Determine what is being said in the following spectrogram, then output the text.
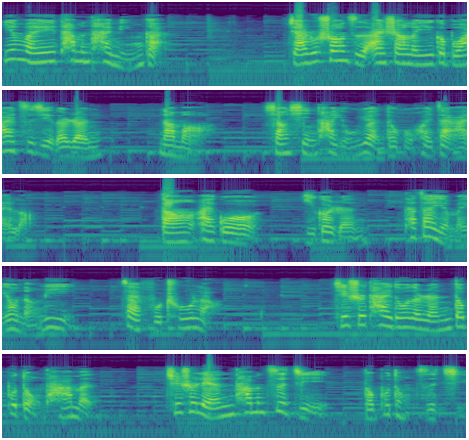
因为他们太敏感。假如双子爱上了一个不爱自己的人，那么相信他永远都不会再爱了。当爱过一个人，他再也没有能力再付出了。其实太多的人都不懂他们。其实连他们自己都不懂自己，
